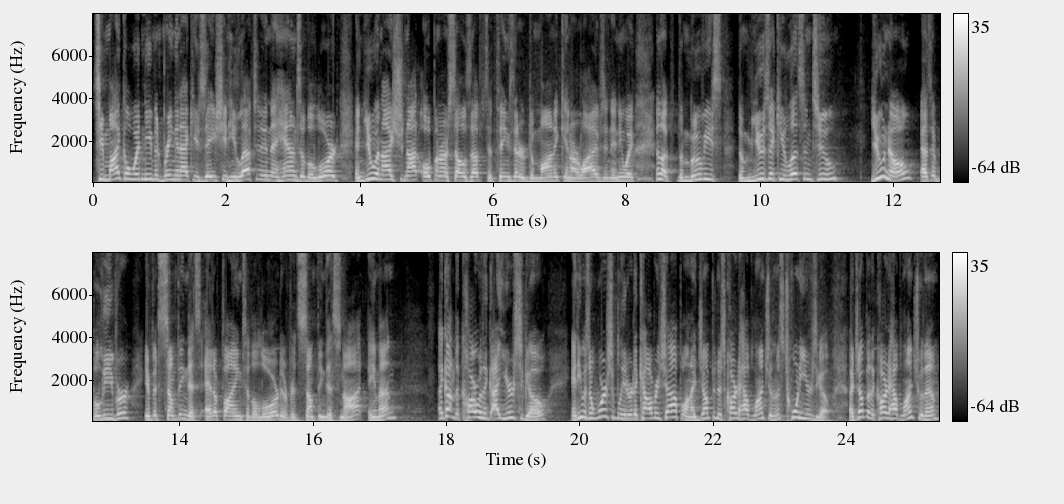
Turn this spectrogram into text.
See, Michael wouldn't even bring an accusation. He left it in the hands of the Lord, and you and I should not open ourselves up to things that are demonic in our lives in any way. And look, the movies, the music you listen to, you know as a believer if it's something that's edifying to the Lord or if it's something that's not. Amen? I got in the car with a guy years ago, and he was a worship leader at a Calvary Chapel. And I jumped in his car to have lunch with him. That's 20 years ago. I jump in the car to have lunch with him,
